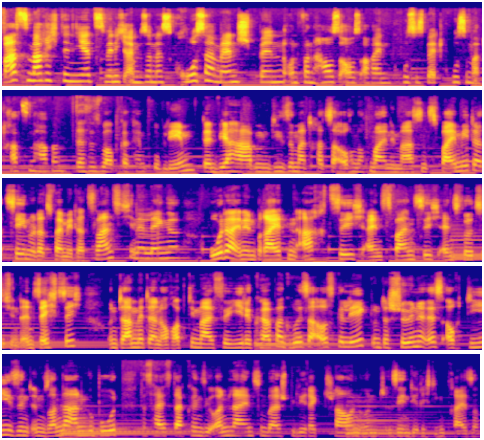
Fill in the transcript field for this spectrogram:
Was mache ich denn jetzt, wenn ich ein besonders großer Mensch bin und von Haus aus auch ein großes Bett, große Matratzen habe? Das ist überhaupt gar kein Problem, denn wir haben diese Matratze auch nochmal in den Maßen 2,10 Meter oder 2,20 Meter in der Länge oder in den Breiten 80, 1,20, 1,40 und 1,60 und damit dann auch optimal für jede Körpergröße ausgelegt. Und das Schöne ist, auch die sind im Sonderangebot. Das heißt, da können Sie online zum Beispiel direkt schauen und sehen die richtigen Preise.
